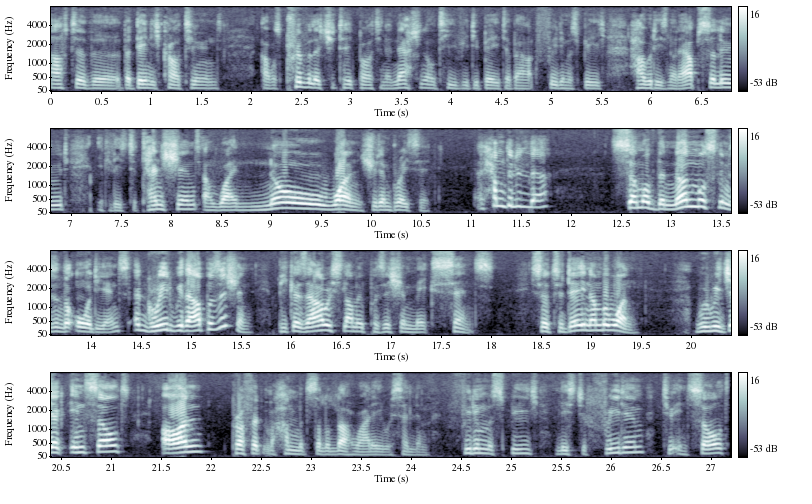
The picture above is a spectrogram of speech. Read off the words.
after the, the Danish cartoons, I was privileged to take part in a national TV debate about freedom of speech, how it is not absolute, it leads to tensions, and why no one should embrace it. Alhamdulillah, some of the non Muslims in the audience agreed with our position because our Islamic position makes sense. So today, number one, we reject insults on Prophet Muhammad sallallahu alaihi wasallam. Freedom of speech leads to freedom to insult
